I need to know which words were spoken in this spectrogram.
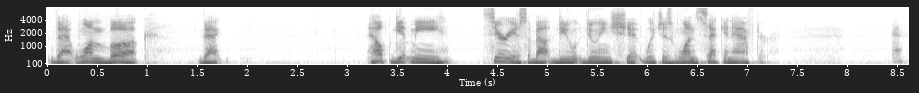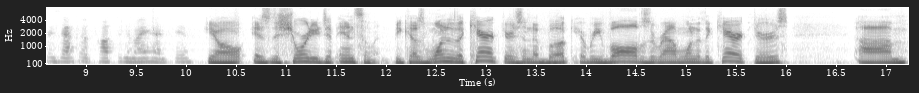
that one book that helped get me serious about do, doing shit, which is One Second After. That's exactly what popped into my head too. You know, is the shortage of insulin. Because one of the characters in the book, it revolves around one of the characters um,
